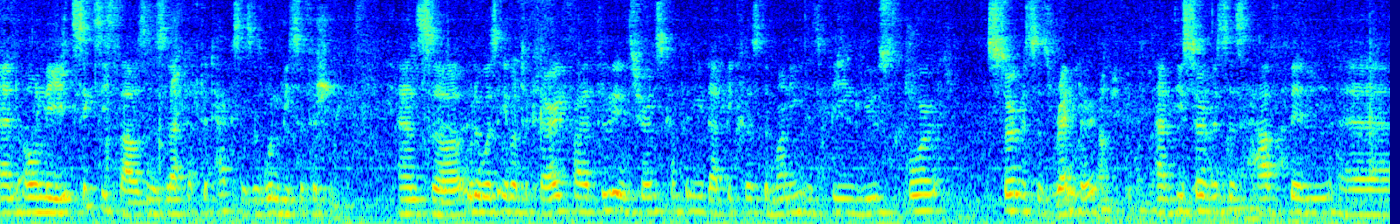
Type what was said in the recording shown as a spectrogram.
and only 60,000 is left after taxes, it wouldn't be sufficient. And so Udo was able to clarify through the insurance company that because the money is being used for services rendered, and these services have been uh,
